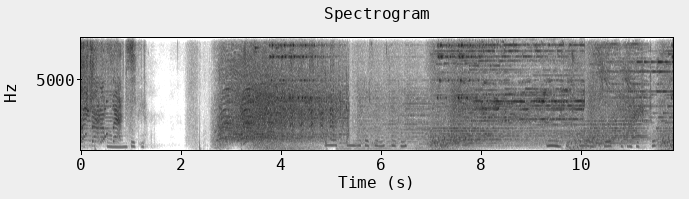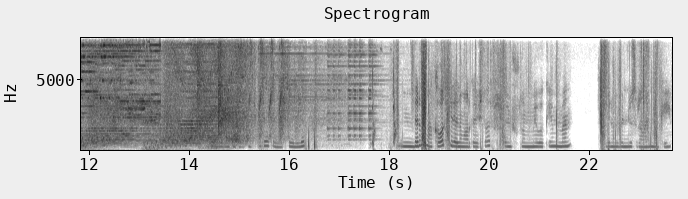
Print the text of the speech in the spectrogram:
Creature of Tamam bats. çok iyi. Şimdi açtığımızı kasıyoruz çok iyi. Hmm, bu çıkıyor. Çok kötü bir şey çıkacak. Çıkacak evet belli. Hmm, Nereden akavat girelim arkadaşlar. Ben şuradan bir bakayım ben 21. sıradayım bakayım.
